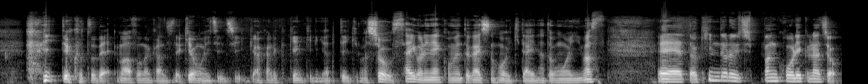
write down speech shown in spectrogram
はい、ということで、まあそんな感じで今日も一日明るく元気にやっていきましょう。最後にね、コメント返しの方行きたいなと思います。えっ、ー、と、Kindle 出版攻略ラジオ、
